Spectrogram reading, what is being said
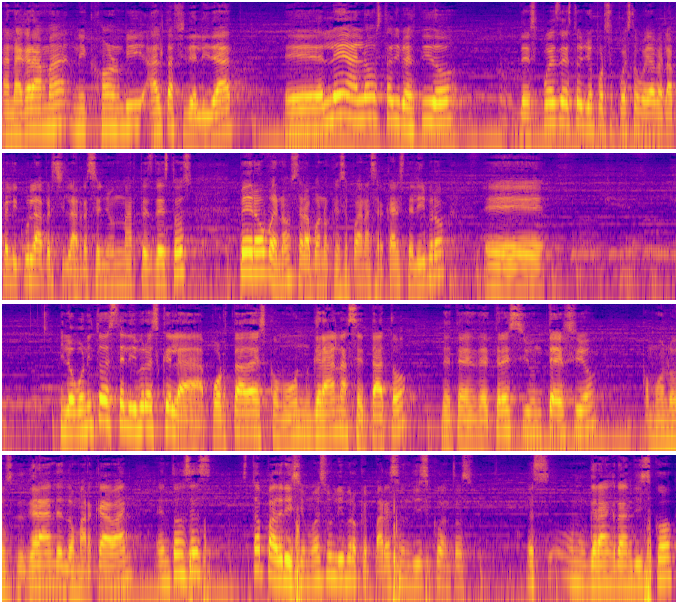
Anagrama, Nick Hornby, Alta Fidelidad. léanlo, está divertido Después de esto yo por supuesto voy a ver la película, a ver si la reseño un martes de estos. Pero bueno, será bueno que se puedan acercar a este libro. Y lo bonito de este libro es que la portada es como un gran acetato de 33 y un tercio, como los grandes lo marcaban. Entonces está padrísimo, es un libro que parece un disco, entonces es un gran, gran disco.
